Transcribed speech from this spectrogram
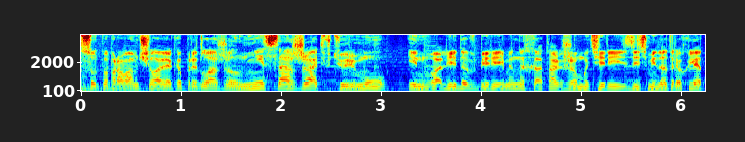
Суд по правам человека предложил не сажать в тюрьму инвалидов, беременных, а также матерей с детьми до трех лет.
